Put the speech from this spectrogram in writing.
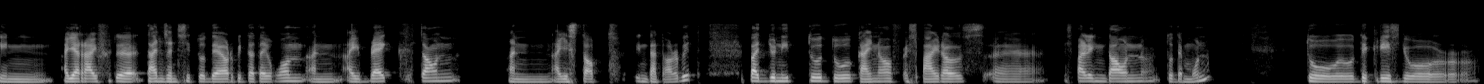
in I arrive the tangency to the orbit that I want and I brake down and I stopped in that orbit. But you need to do kind of spirals, uh, spiraling down to the moon to decrease your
